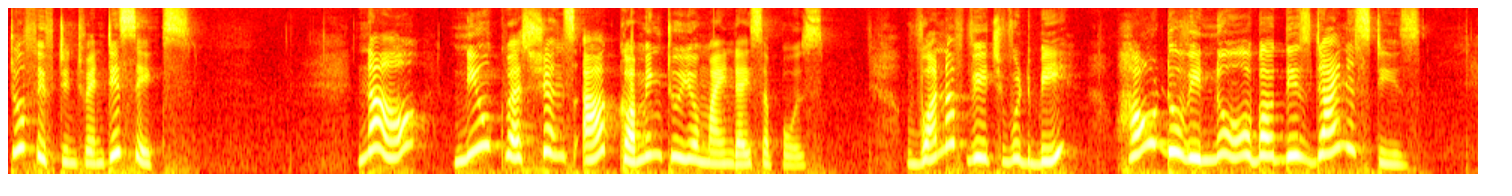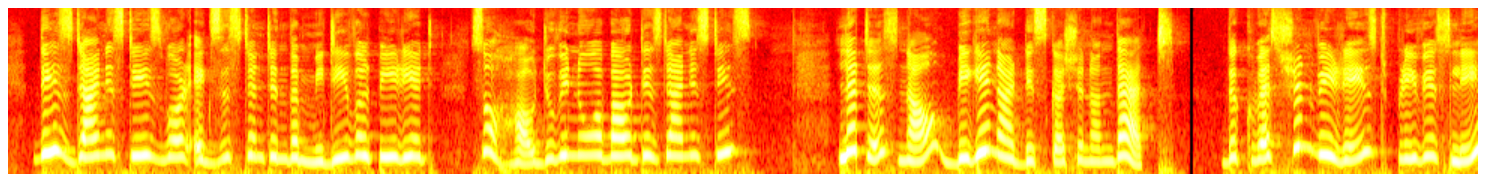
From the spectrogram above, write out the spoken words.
to 1526. Now, new questions are coming to your mind, I suppose. One of which would be, how do we know about these dynasties? These dynasties were existent in the medieval period. So how do we know about these dynasties? Let us now begin our discussion on that. The question we raised previously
